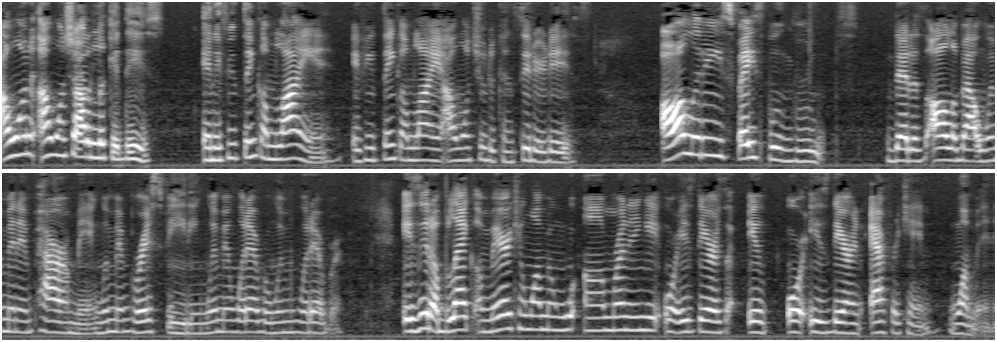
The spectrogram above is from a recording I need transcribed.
I want I want y'all to look at this. And if you think I'm lying, if you think I'm lying, I want you to consider this. All of these Facebook groups that is all about women empowerment, women breastfeeding, women whatever, women whatever. Is it a black American woman um, running it, or is there a, or is there an African woman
